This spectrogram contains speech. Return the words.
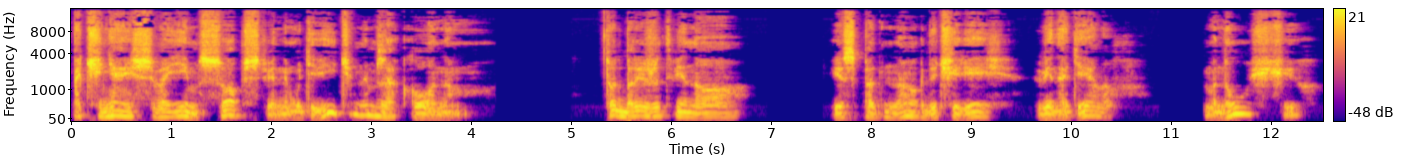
подчиняясь своим собственным удивительным законам. Тут брыжет вино из-под ног дочерей виноделов, мнущих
